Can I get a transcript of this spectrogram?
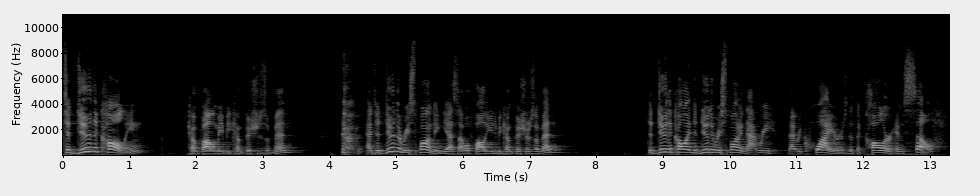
To do the calling, come follow me, become fishers of men. and to do the responding, yes, I will follow you to become fishers of men. To do the calling, to do the responding, that, re, that requires that the caller himself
